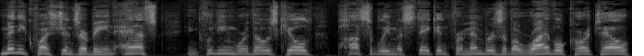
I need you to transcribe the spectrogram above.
Many questions are being asked, including were those killed possibly mistaken for members of a rival cartel,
